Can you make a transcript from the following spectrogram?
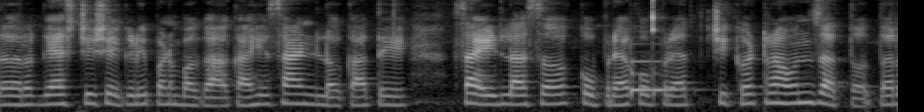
तर गॅसची शेगडी पण बघा काही सांडलं का ते साईडला असं कोपऱ्या कोपऱ्यात चिकट राहून जातं. तर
